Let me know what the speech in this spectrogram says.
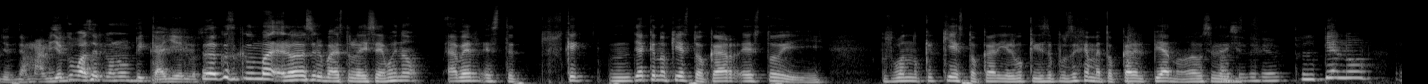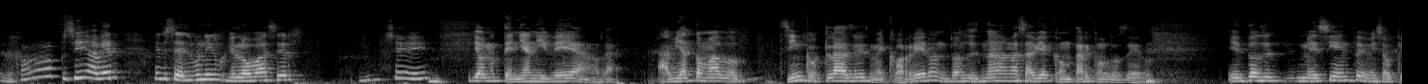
yo no mames, ¿yo qué voy a hacer con un picayelos? La cosa que un ma- el maestro le dice, bueno, a ver, este, ¿qué, ya que no quieres tocar esto y, pues bueno, ¿qué quieres tocar? Y el Buki dice, pues déjame tocar el piano, ¿no? Algo así le Así dijiste. dije, pues piano. Y dijo, ah, pues sí, a ver, eres el único que lo va a hacer. Sí. Yo no tenía ni idea, o sea, había tomado cinco clases, me corrieron, entonces nada más sabía contar con los dedos. Y entonces me siento y me dice, ok,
